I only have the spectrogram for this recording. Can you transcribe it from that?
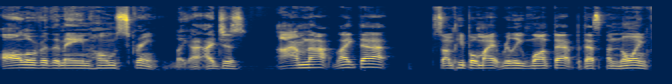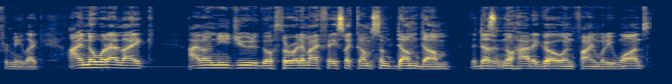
all over the main home screen. Like I, I just I'm not like that. Some people might really want that, but that's annoying for me. Like I know what I like. I don't need you to go throw it in my face like I'm some dumb dumb that doesn't know how to go and find what he wants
